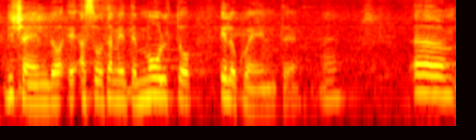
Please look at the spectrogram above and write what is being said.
dicendo e assolutamente molto eloquente. Eh? Um,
